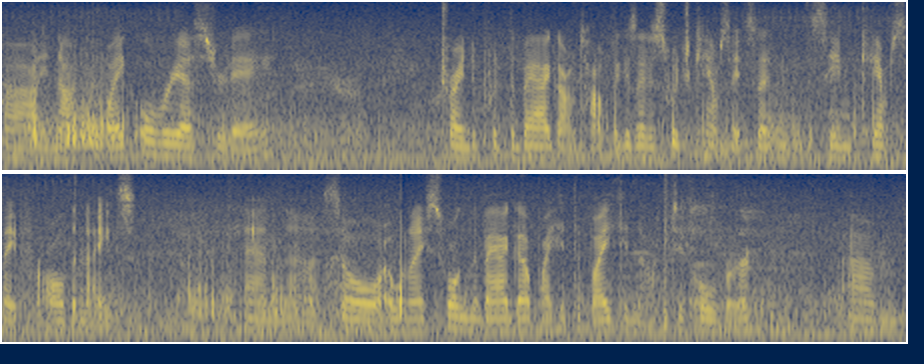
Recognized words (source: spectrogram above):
Uh, I knocked the bike over yesterday trying to put the bag on top because I had to switch campsites so I didn't get the same campsite for all the nights. And uh, so when I swung the bag up, I hit the bike and knocked it over. Um,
